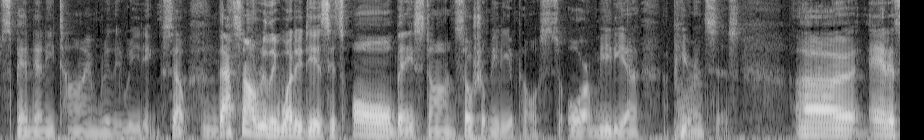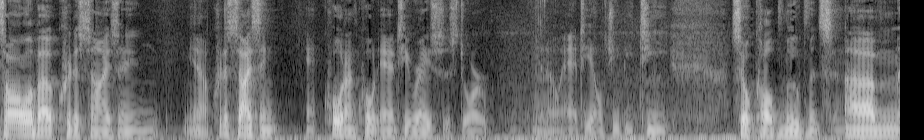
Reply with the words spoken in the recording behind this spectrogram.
spend any time really reading. So mm. that's not really what it is. It's all based on social media posts or media appearances. Oh. Uh, and it's all about criticizing, you know, criticizing quote unquote anti-racist or, you know, anti-LGBT so-called movements. Um,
